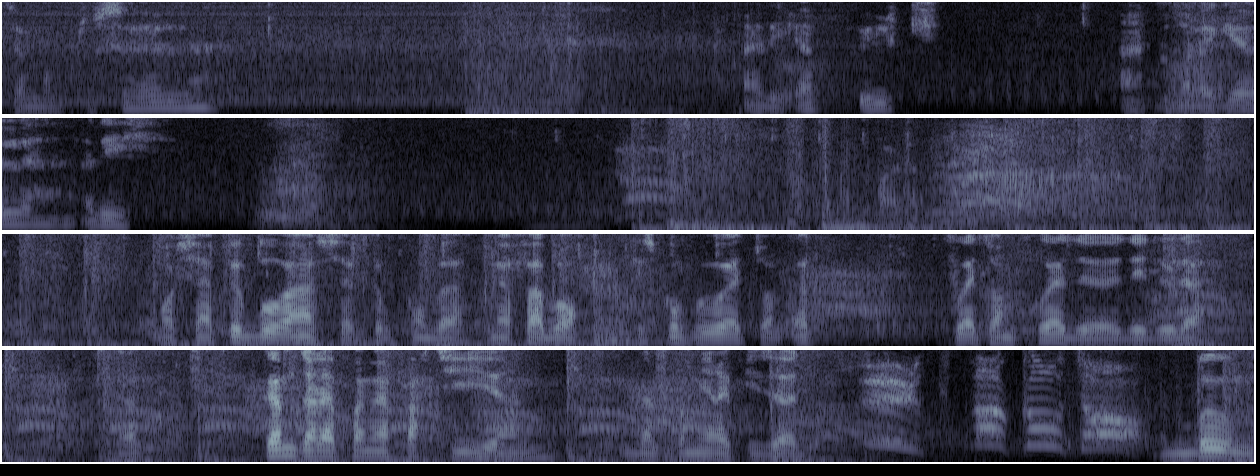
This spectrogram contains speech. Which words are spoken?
Ça monte tout seul. Allez, hop, Hulk. Un coup dans la gueule. Allez. Voilà. Bon, c'est un peu bourrin ça comme combat. Mais enfin bon, qu'est-ce qu'on pouvait attendre? Hop. Faut attendre quoi de- des deux là? Hop. Comme dans la première partie, hein, dans le premier épisode. Hulk, pas content Boum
